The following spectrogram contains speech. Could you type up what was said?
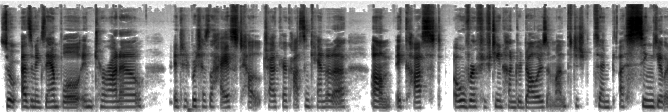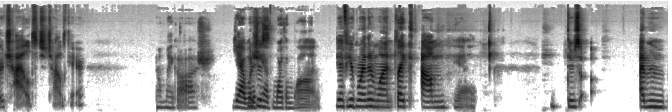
so as an example, in Toronto, it, which has the highest child childcare costs in Canada, um, it costs over fifteen hundred dollars a month to send a singular child to childcare. Oh my gosh. Yeah, what Which if you have more than one? Yeah, if you have more than one, like um, Yeah. there's I've been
